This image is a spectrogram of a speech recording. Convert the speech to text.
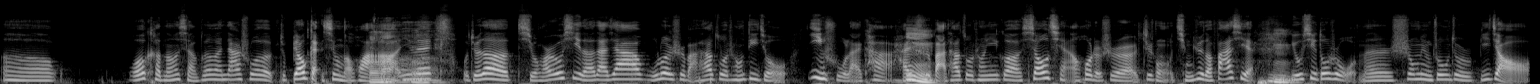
呃，我可能想跟玩家说的就比较感性的话啊，嗯因为我觉得喜欢玩游戏的大家，无论是把它做成第九艺术来看，还是嗯把它做成一个消遣，或者是这种情绪的发泄，嗯游戏都是我们生命中就是比较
